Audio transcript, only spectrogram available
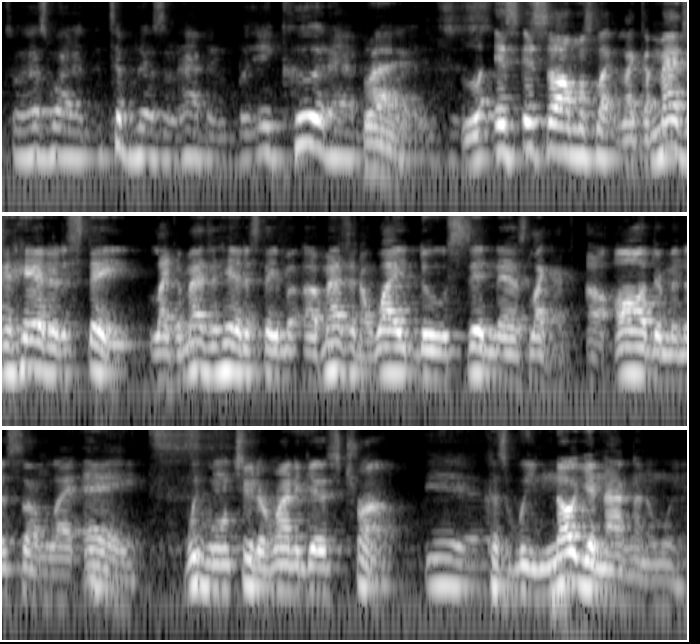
So that's why it typically doesn't happen, but it could happen. Right. It's just- It's, it's almost like like imagine head of the state like imagine head of the state uh, imagine a white dude sitting as like a, a alderman or something like hey we want you to run against Trump yeah. because we know you're not gonna win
